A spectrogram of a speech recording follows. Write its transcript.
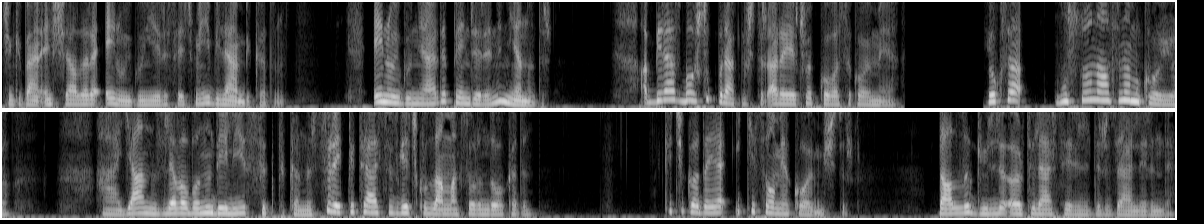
Çünkü ben eşyalara en uygun yeri seçmeyi bilen bir kadın. En uygun yerde pencerenin yanıdır. Biraz boşluk bırakmıştır araya çöp kovası koymaya. Yoksa musluğun altına mı koyuyor? Ha yalnız lavabonun deliği sık tıkanır. Sürekli tel süzgeç kullanmak zorunda o kadın. Küçük odaya iki somya koymuştur. Dallı güllü örtüler serilidir üzerlerinde.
